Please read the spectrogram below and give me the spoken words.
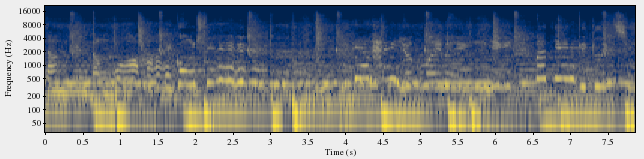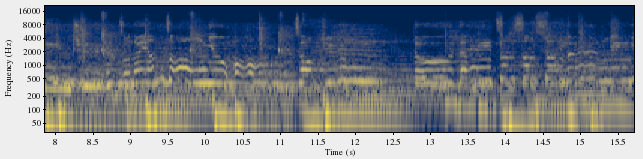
但愿能和谐共处。一起若为名义，不应极力缠住。做女人总要学作主，到底真心相恋，仍愿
